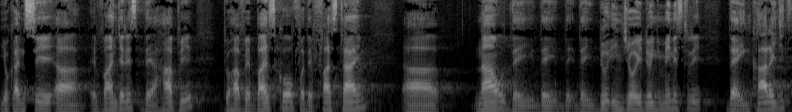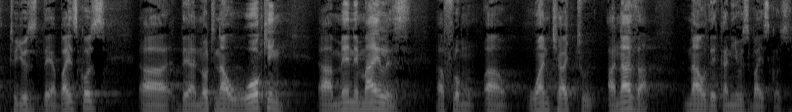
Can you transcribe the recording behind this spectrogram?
You can see uh, evangelists, they are happy to have a bicycle for the first time. Uh, now they, they, they, they, do enjoy doing ministry. They're encouraged to use their bicycles. Uh, they are not now walking uh, many miles from one church to another now they can use bicycles.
